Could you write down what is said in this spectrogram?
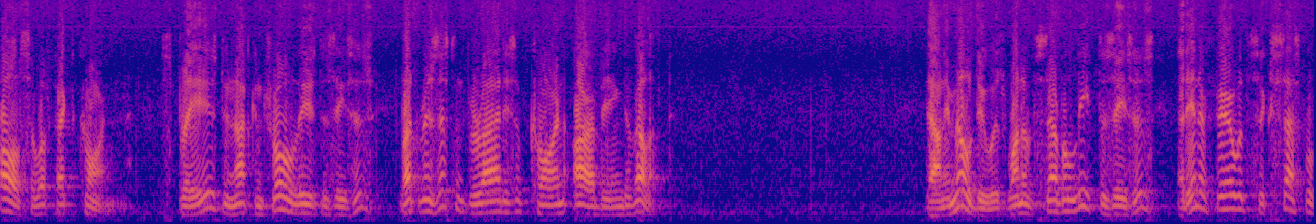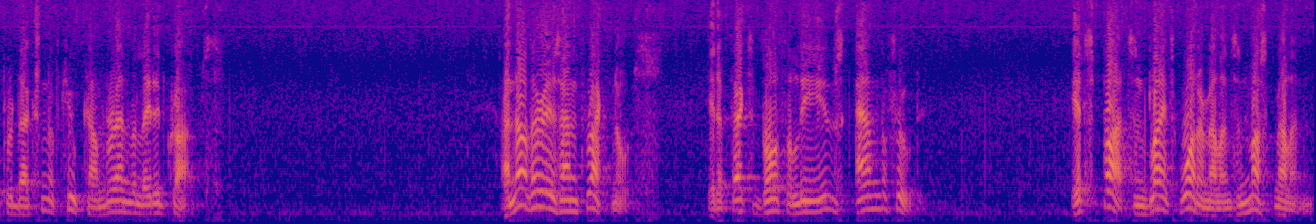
also affect corn. Sprays do not control these diseases, but resistant varieties of corn are being developed. Downy mildew is one of several leaf diseases that interfere with successful production of cucumber and related crops. Another is anthracnose. It affects both the leaves and the fruit. It spots and blights watermelons and muskmelons,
